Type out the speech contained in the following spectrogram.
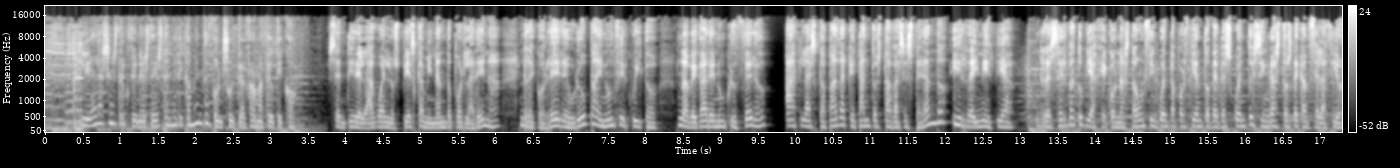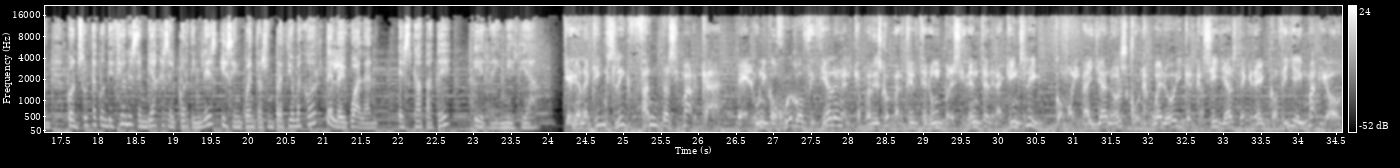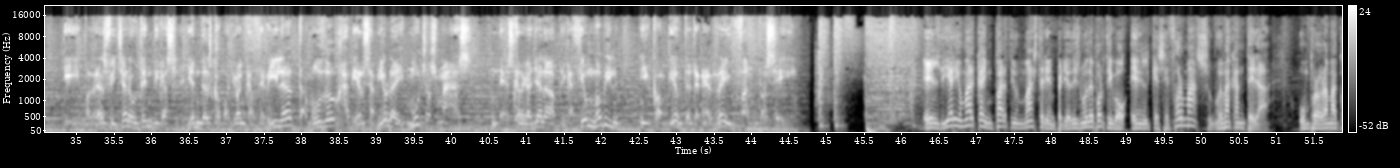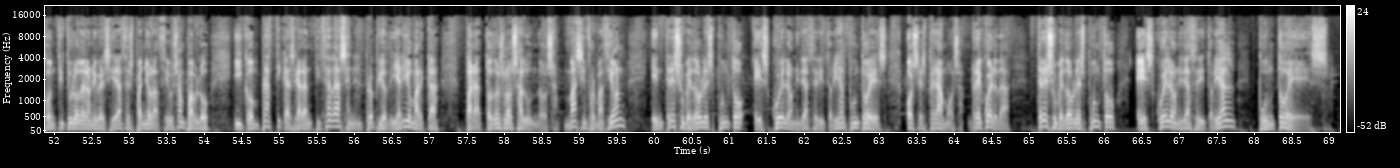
Lea las instrucciones de este medicamento y consulte al farmacéutico. Sentir el agua en los pies caminando por la arena, recorrer Europa en un circuito, navegar en un crucero. Haz la escapada que tanto estabas esperando y reinicia. Reserva tu viaje con hasta un 50% de descuento y sin gastos de cancelación. Consulta condiciones en viajes el corte inglés y si encuentras un precio mejor, te lo igualan. Escápate y reinicia. Llega la Kings League Fantasy Marca, el único juego oficial en el que puedes convertirte en un presidente de la Kings League, como Ibai Llanos, Kun Agüero, Iker Casillas, De Greg, Codilla y Mario. Y podrás fichar auténticas leyendas como Joan Capdevila, Tamudo, Javier Saviola y muchos más. Descarga ya la aplicación móvil y conviértete en el rey fantasy. El diario Marca imparte un máster en periodismo deportivo en el que se forma su nueva cantera. Un programa con título de la Universidad Española CEU San Pablo y con prácticas garantizadas en el propio diario Marca para todos los alumnos. Más información en www.escuelaunidadeditorial.es. Os esperamos. Recuerda, www.escuelaunidadeditorial.es.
